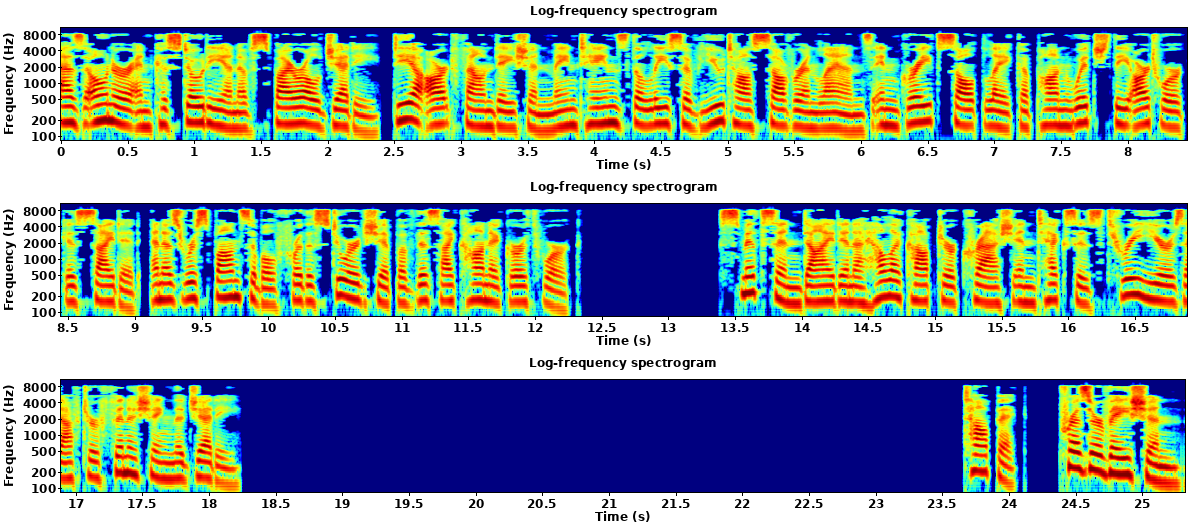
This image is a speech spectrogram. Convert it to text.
As owner and custodian of Spiral Jetty, Dia Art Foundation maintains the lease of Utah sovereign lands in Great Salt Lake upon which the artwork is sited, and is responsible for the stewardship of this iconic earthwork. Smithson died in a helicopter crash in Texas three years after finishing the jetty. Preservation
